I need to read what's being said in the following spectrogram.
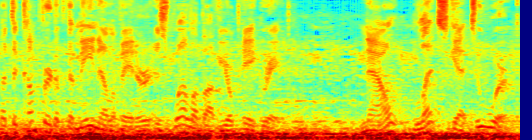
but the comfort of the main elevator is well above your pay grade. Now, let's get to work.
